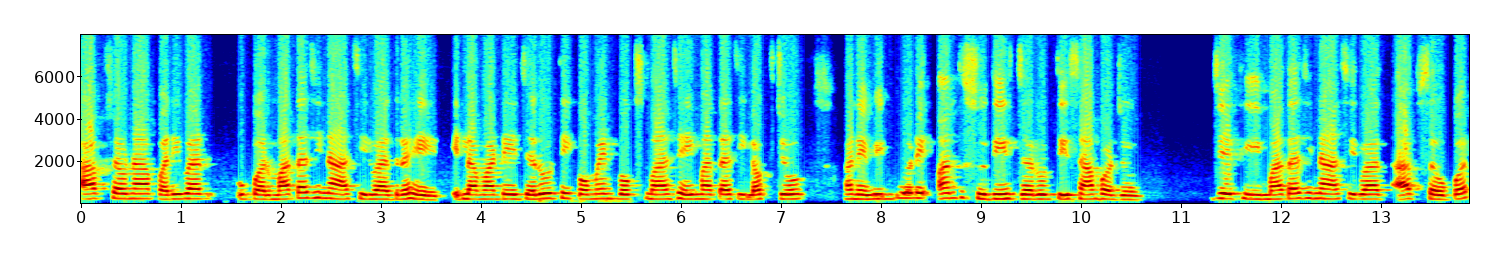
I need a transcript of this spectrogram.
આપ સૌના પરિવાર ઉપર માતાજીના આશીર્વાદ રહે એટલા માટે જરૂરથી કોમેન્ટ બોક્સમાં જય માતાજી લખજો અને વિડીયોને અંત સુધી જરૂરથી સાંભળજો. જેથી માતાજીના આશીર્વાદ આપ સૌ પર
